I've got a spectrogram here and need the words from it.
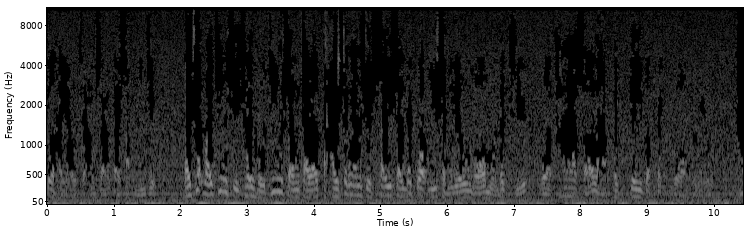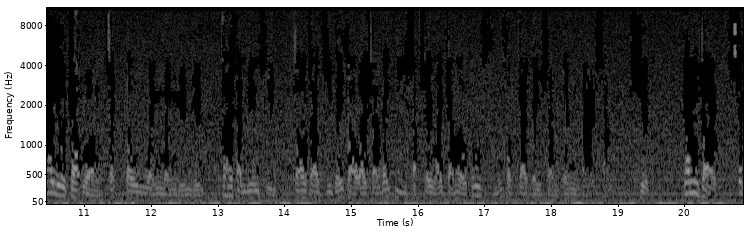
都係有上上第十五節。第七位天使吹號，天上就有大聲音說：世上的國已成了我們的主和他所立的基督的國了。他要作王，直到永永遠遠。在神面前，在在自己座位上的二十四位長老都俯伏在地上敬拜神，說：今在昔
